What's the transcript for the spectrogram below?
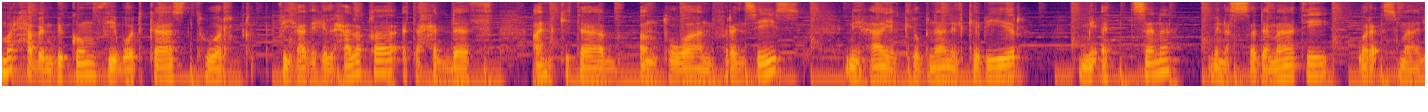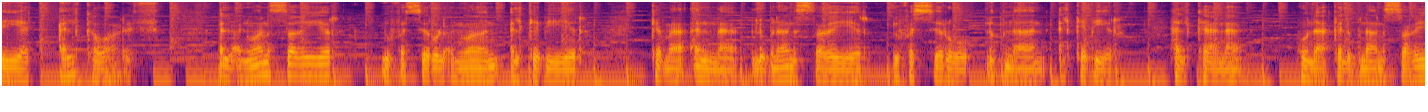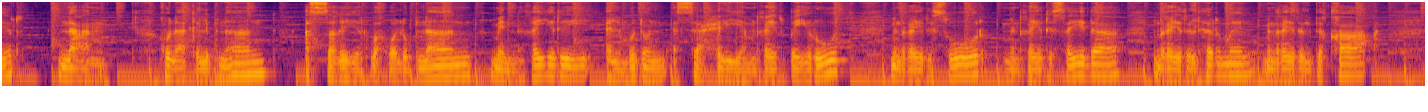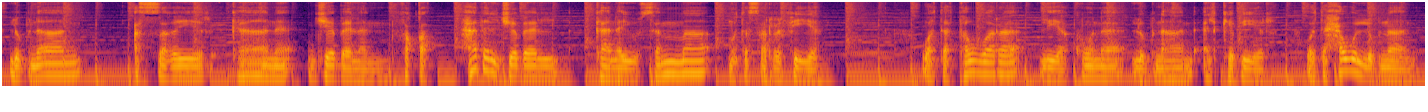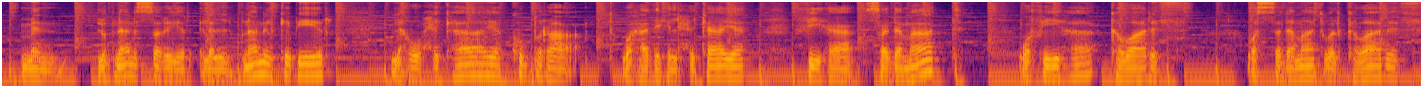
مرحبا بكم في بودكاست ورق. في هذه الحلقة أتحدث عن كتاب أنطوان فرانسيس نهاية لبنان الكبير مئة سنة من الصدمات ورأسمالية الكوارث. العنوان الصغير يفسر العنوان الكبير كما أن لبنان الصغير يفسر لبنان الكبير. هل كان هناك لبنان الصغير؟ نعم. هناك لبنان الصغير وهو لبنان من غير المدن الساحلية من غير بيروت من غير سور من غير صيدا من غير الهرمل من غير البقاع. لبنان الصغير كان جبلا فقط. هذا الجبل كان يسمى متصرفية وتطور ليكون لبنان الكبير. وتحول لبنان من لبنان الصغير إلى لبنان الكبير له حكاية كبرى وهذه الحكاية فيها صدمات وفيها كوارث والصدمات والكوارث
